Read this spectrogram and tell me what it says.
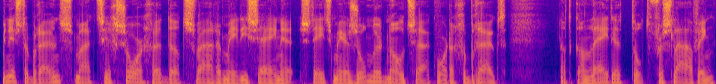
Minister Bruins maakt zich zorgen dat zware medicijnen steeds meer zonder noodzaak worden gebruikt. Dat kan leiden tot verslaving.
